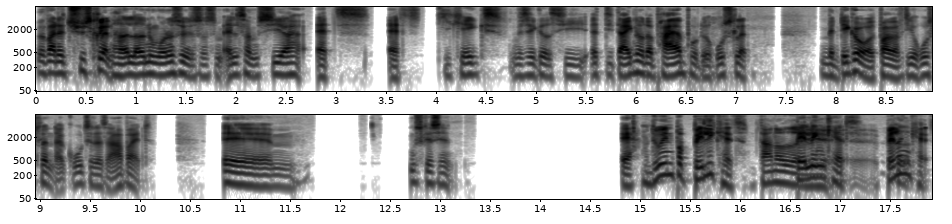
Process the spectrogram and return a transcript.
hvad var det, Tyskland havde lavet nogle undersøgelser, som alle sammen siger, at, at de kan ikke med sikkerhed sige, at de, der er ikke noget, der peger på, det Rusland. Men det kan jo også bare være, fordi Rusland er gode til deres arbejde. Øhm, nu skal jeg se. Men du er inde på Bellingcat. Der er noget... Bellingcat. Øh, Bellingcat.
